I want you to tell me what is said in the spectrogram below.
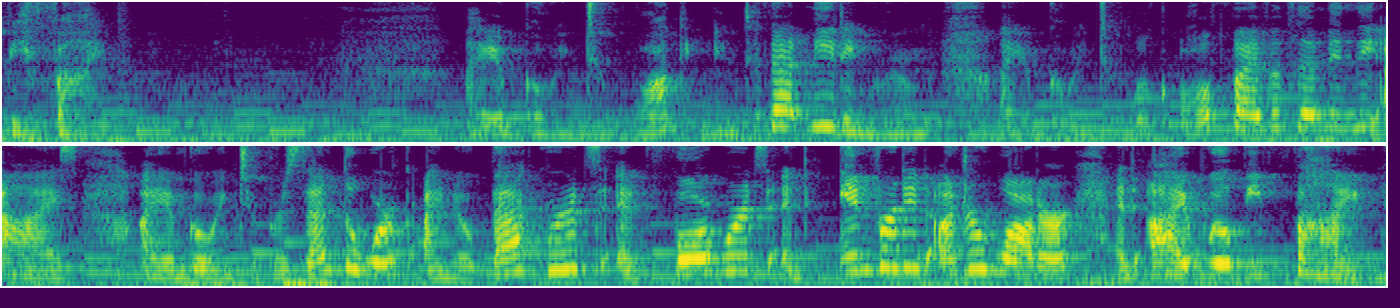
Be fine. I am going to walk into that meeting room. I am going to look all five of them in the eyes. I am going to present the work I know backwards and forwards and inverted underwater, and I will be fine.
